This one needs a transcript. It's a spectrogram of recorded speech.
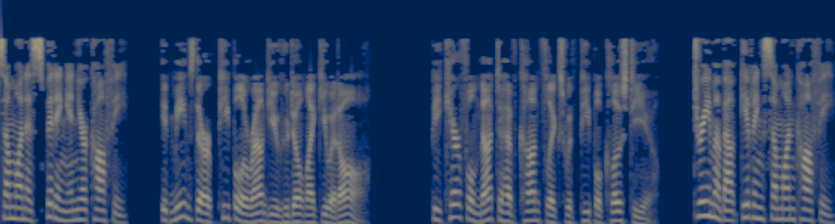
someone is spitting in your coffee. It means there are people around you who don't like you at all. Be careful not to have conflicts with people close to you. Dream about giving someone coffee.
